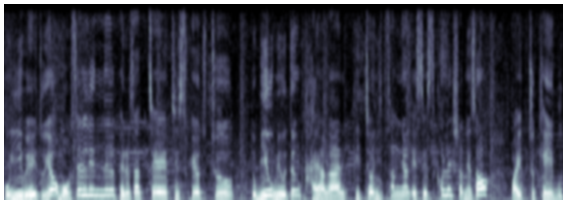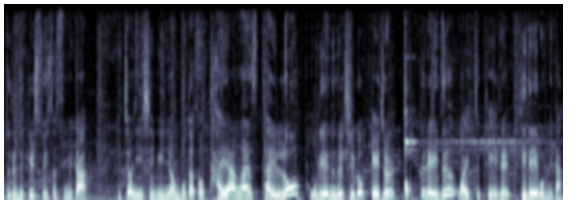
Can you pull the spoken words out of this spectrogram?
뭐 이 외에도요, 뭐 셀린느, 베르사체, 디스퀘어드2, 또 미우미우 등 다양한 2023년 SS 컬렉션에서 Y2K 무드를 느낄 수 있었습니다. 2022년보다 더 다양한 스타일로 우리의 눈을 즐겁게 해줄 업그레이드 Y2K를 기대해 봅니다.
